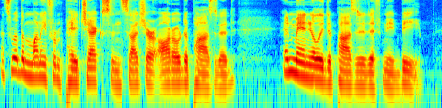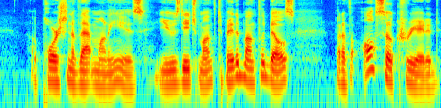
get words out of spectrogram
that's where the money from paychecks and such are auto deposited and manually deposited if need be. A portion of that money is used each month to pay the monthly bills, but I've also created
